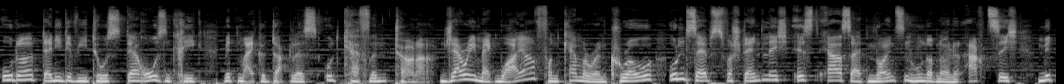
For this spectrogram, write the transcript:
oder Danny DeVitos Der Rosenkrieg mit Michael Douglas und Kathleen Turner. Jerry Maguire von Cameron Crowe und selbstverständlich ist er seit 1989 mit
